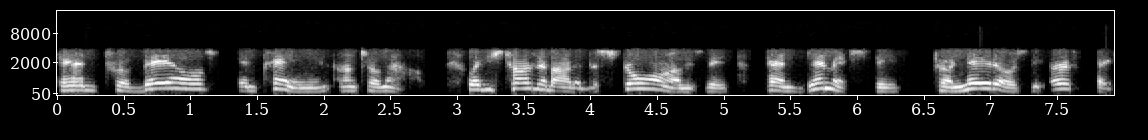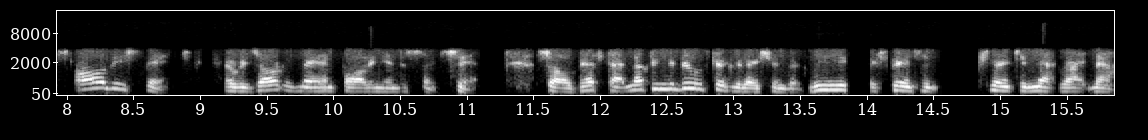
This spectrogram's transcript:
and travails in pain until now. What he's talking about are the storms, the pandemics, the tornadoes, the earthquakes, all these things, a result of man falling into such sin. So that's got nothing to do with tribulation, but we experiencing experiencing that right now.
